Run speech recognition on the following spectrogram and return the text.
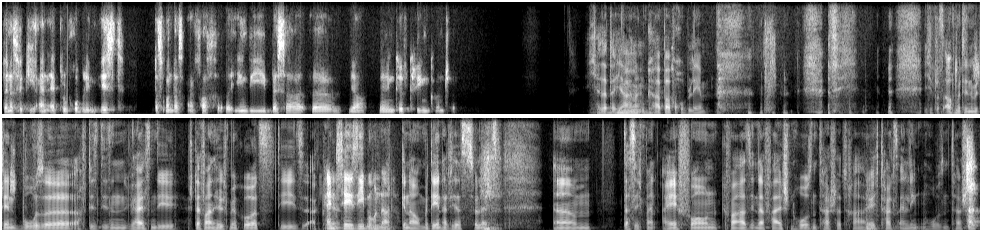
wenn das wirklich ein Apple-Problem ist, dass man das einfach äh, irgendwie besser äh, ja, in den Griff kriegen könnte. Ich hatte da jahrelang ein Körperproblem. also ich, ich habe das auch mit den, mit den Bose, auf diesen, diesen, wie heißen die? Stefan, hilf mir kurz. Diese aktuellen, NC 700. Genau, mit denen hatte ich das zuletzt. ähm, dass ich mein iPhone quasi in der falschen Hosentasche trage. Ich trage es in der linken Hosentasche.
